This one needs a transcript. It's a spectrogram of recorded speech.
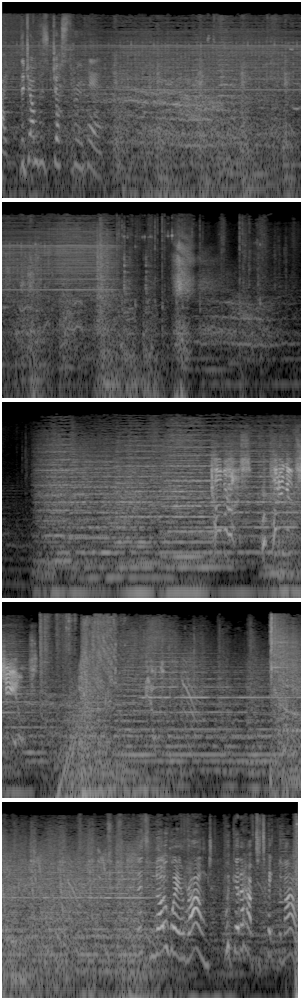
Right. The jumper's just through here. Cover us! We're putting up shields! There's no way around. We're gonna have to take them out.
